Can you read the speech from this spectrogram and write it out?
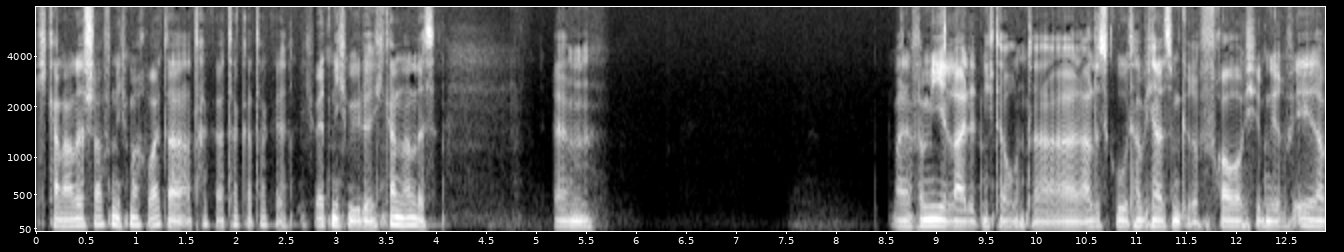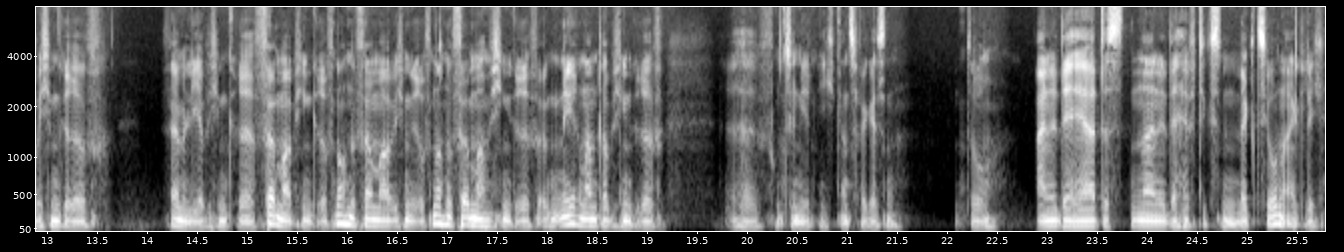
Ich kann alles schaffen, ich mache weiter, Attacke, Attacke, Attacke. Ich werde nicht müde, ich kann alles. Ähm, meine Familie leidet nicht darunter. Alles gut, habe ich alles im Griff. Frau habe ich im Griff, Ehe habe ich im Griff, Family habe ich im Griff, Firma habe ich im Griff, noch eine Firma habe ich im Griff, noch eine Firma habe ich im Griff, irgendein Ehrenamt habe ich im Griff. Äh, funktioniert nicht, ganz vergessen. So, eine der härtesten, eine der heftigsten Lektionen eigentlich.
